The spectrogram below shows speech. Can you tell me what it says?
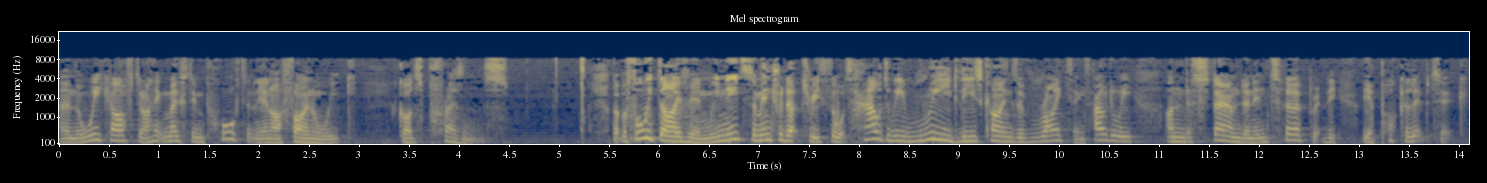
And then the week after, I think most importantly in our final week, God's presence. But before we dive in, we need some introductory thoughts. How do we read these kinds of writings? How do we understand and interpret the, the apocalyptic?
